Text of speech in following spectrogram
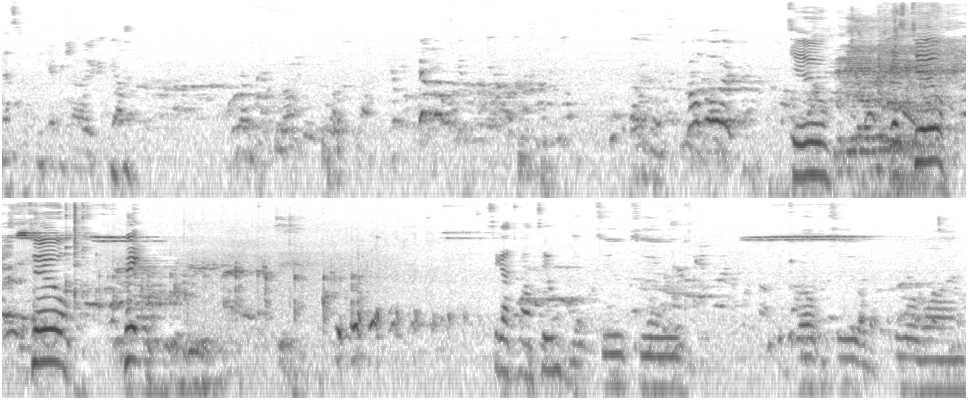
Messed with me every time. Two. Yes, two. Two. Hey. She got 12 too. Yeah, two, two. 12 to 2. I got 4, 1.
